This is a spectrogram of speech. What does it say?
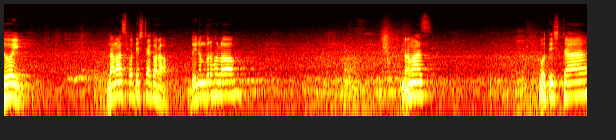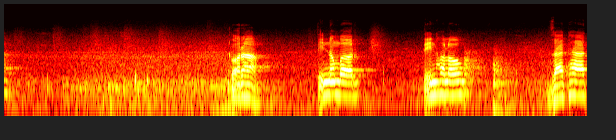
দুই নামাজ প্রতিষ্ঠা করা। দুই নম্বর হল নামাজ প্রতিষ্ঠা করা। তিন নম্বর তিন হল জাকাত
